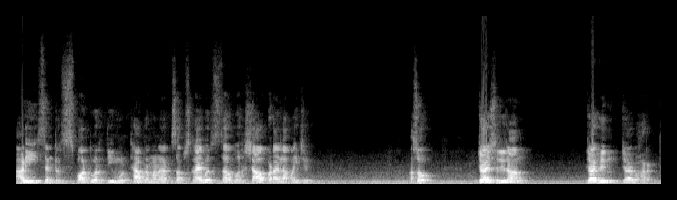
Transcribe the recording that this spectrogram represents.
आणि सेंट्रल स्पॉटवरती मोठ्या प्रमाणात सबस्क्रायबर्सचा वर्षाव पडायला पाहिजे. असो जय श्रीराम जय हिंद जय भारत.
